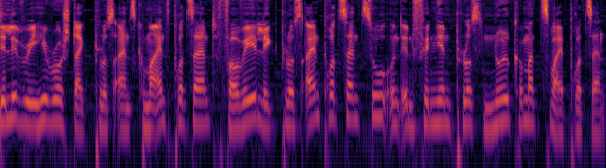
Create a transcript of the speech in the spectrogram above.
Delivery Hero steigt plus 1,1%, VW legt plus 1% zu und Infineon plus 0,2%.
